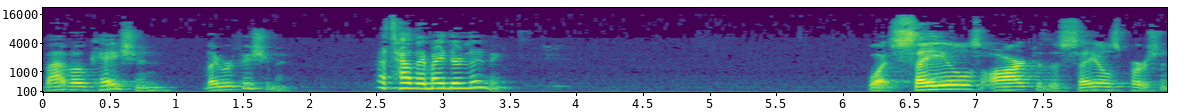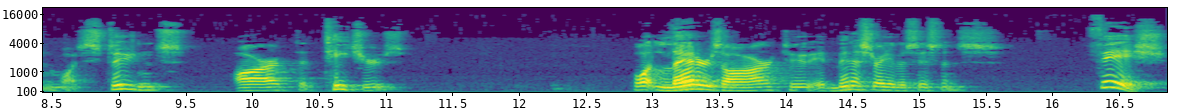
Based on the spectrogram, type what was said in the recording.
By vocation, they were fishermen. That's how they made their living. What sales are to the salesperson, what students are to teachers, what letters are to administrative assistants. Fish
